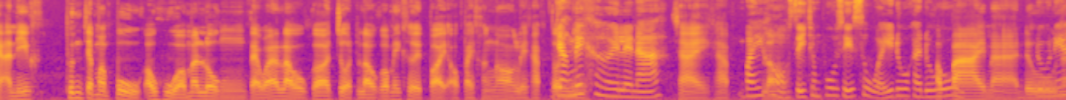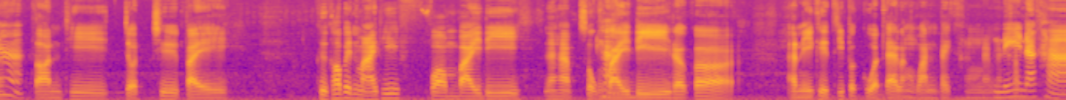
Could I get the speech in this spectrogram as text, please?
ครับอันนี้เพิ่งจะมาปลูกเอาหัวมาลง แต่ว่าเราก็จดเราก็ไม่เคยปล่อยออกไปข้างนอกเลยครับต้นยังไม่นี้เคยเลยนะ ใช่ครับใบหลอองกสีชมพูสีสวยดูค่ะดูเอาป้ายมาดูดูเนี่ยนะตอนที่จดชื่อไป คือเขาเป็นไม้ที่ฟอร์มใบดีนะครับ ทรงใบดีแล้วก็ อันนี้คือที่ประกวดได้รางวัลไปครั้งนั้นนะนี่ครับนะคะ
